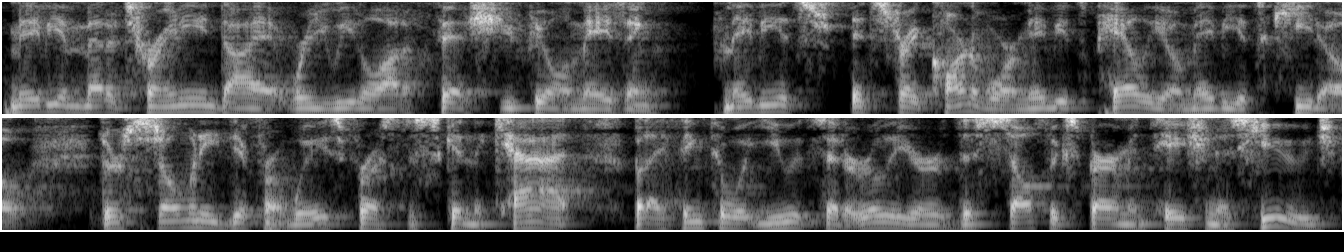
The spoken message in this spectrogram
Maybe a Mediterranean diet where you eat a lot of fish, you feel amazing Maybe it's it's straight carnivore, maybe it's paleo, maybe it's keto. There's so many different ways for us to skin the cat, but I think to what you had said earlier, this self-experimentation is huge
